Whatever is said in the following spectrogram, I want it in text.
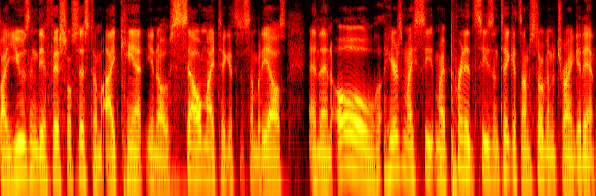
by using the official system, I can't you know sell my tickets to somebody else and then oh here's my se- my printed season tickets. I'm still going to try and get in.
